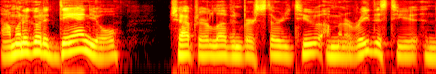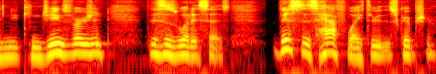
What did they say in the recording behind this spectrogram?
Now I'm going to go to Daniel chapter 11, verse 32. I'm going to read this to you in the New King James Version. This is what it says. This is halfway through the scripture.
